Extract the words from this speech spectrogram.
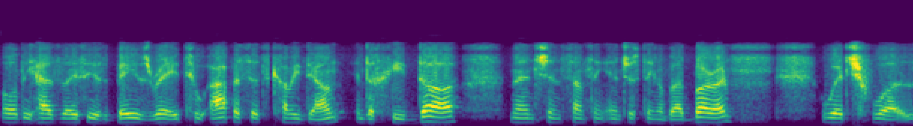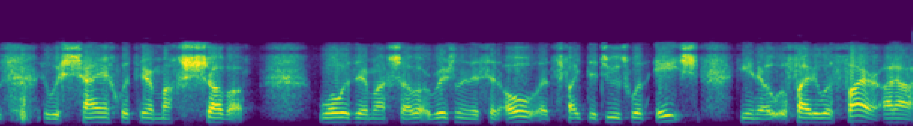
all he has, I see, is Bay's raid, two opposites coming down. The Chida mentioned something interesting about Barad, which was, it was shaykh with their machshava what was their mashava? Originally, they said, "Oh, let's fight the Jews with Aish. You know, we'll fight it with fire. Oh, no.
